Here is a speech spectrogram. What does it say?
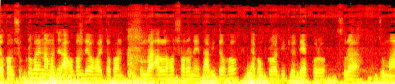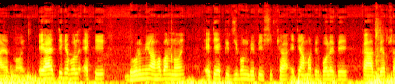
যখন শুক্রবারে নামাজের আহ্বান দেওয়া হয়, তখন তোমরা আল্লাহর স্মরণে ধাবিত হও এবং ক্রয় বিক্রয় ত্যাগ করো। সুরা জুম্মা আয়াত নয়। এই আয়াতটি কেবল একটি ধর্মীয় আহ্বান নয়, এটি একটি জীবনব্যাপী শিক্ষা। এটি আমাদের বলে দেয়, কাজ, ব্যবসা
